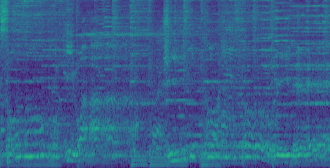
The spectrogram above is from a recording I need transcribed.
その時は一人一人で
